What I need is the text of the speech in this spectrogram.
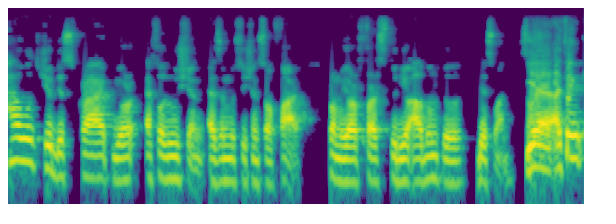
how would you describe your evolution as a musician so far from your first studio album to this one? Yeah, I think,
